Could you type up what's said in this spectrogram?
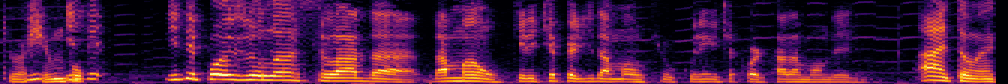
Que eu achei e, um pouco. De, e depois o lance lá da, da mão, que ele tinha perdido a mão, que o Coringa tinha cortado a mão dele. Ah, então, é.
